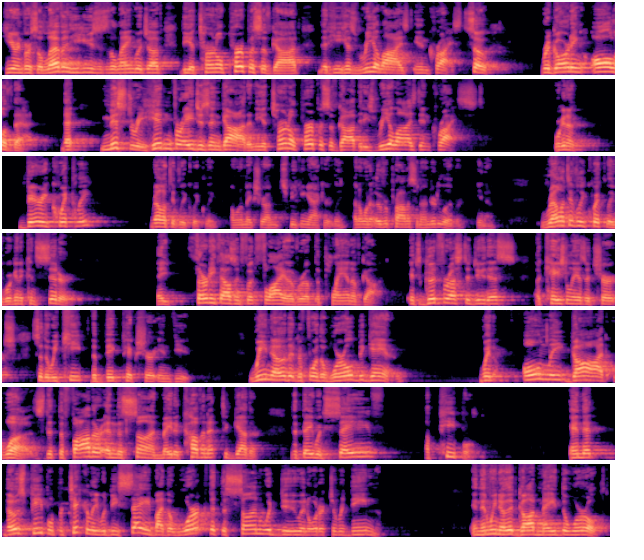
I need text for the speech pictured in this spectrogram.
Here in verse 11, he uses the language of the eternal purpose of God that he has realized in Christ. So, regarding all of that, that mystery hidden for ages in God and the eternal purpose of God that he's realized in Christ, we're going to very quickly, relatively quickly, I want to make sure I'm speaking accurately. I don't want to overpromise and underdeliver, you know. Relatively quickly, we're going to consider a 30,000 foot flyover of the plan of God. It's good for us to do this occasionally as a church so that we keep the big picture in view. We know that before the world began, when only God was, that the Father and the Son made a covenant together, that they would save a people, and that those people particularly would be saved by the work that the Son would do in order to redeem them. And then we know that God made the world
